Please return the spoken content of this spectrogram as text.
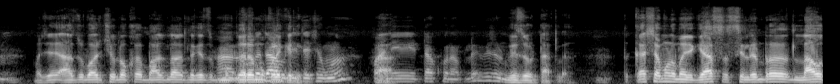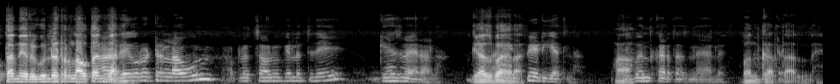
म्हणजे आजूबाजूचे लोक बाजूला लगेच हा, गरम लोकं मोकळे दावली केले. त्याच्यामुळं पाणी टाकून आपलं विजून विजवून टाकलं. तर कशामुळे? म्हणजे गॅस सिलेंडर लावताना रेग्युलेटर लावताना झाले. रेग्युलेटर लावून आपलं चालू केलं तर ते गॅस बाहेर आला. गॅस बाहेर आला. पेट घेतला. ते बंद करताच नाही आलं. बंद करता आलं नाही.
